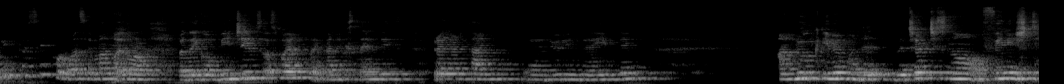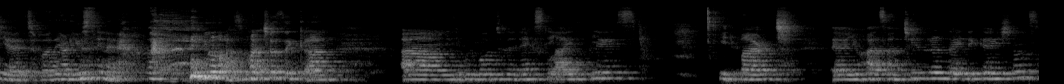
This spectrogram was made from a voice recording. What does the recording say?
week I think, or once a month, I don't know. But they got vigils as well, like an extended prayer time uh, during the evening. And look, even when the, the church is not finished yet, but they are using it, you know, as much as they can. Um, if we go to the next slide, please. In March, uh, you had some children dedications,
